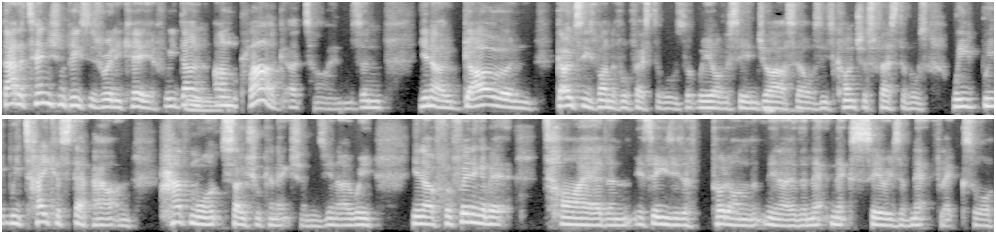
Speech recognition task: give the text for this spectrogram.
that attention piece is really key. If we don't mm. unplug at times and you know go and go to these wonderful festivals that we obviously enjoy ourselves, these conscious festivals, we we, we take a step out and have more social connections. You know, we you know if we're feeling a bit tired and it's easy to put on you know the ne- next series of Netflix or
